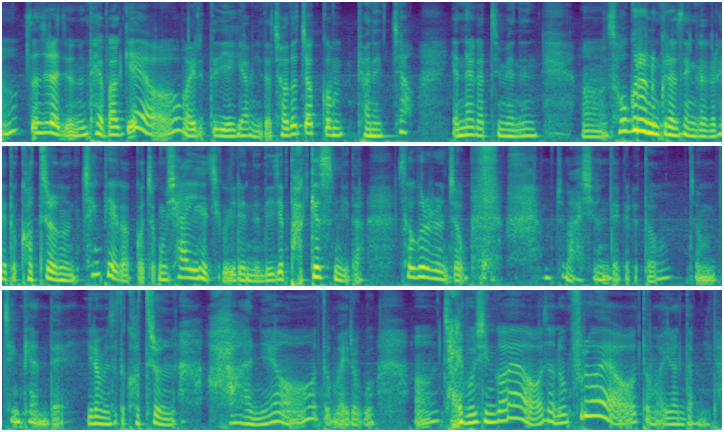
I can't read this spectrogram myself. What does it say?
어? 선즈라디오는 대박이에요. 막 이랬더니 얘기합니다. 저도 조금 변했죠? 옛날 같으면은, 어, 속으로는 그런 생각을 해도 겉으로는 창피해갖고 조금 샤이해지고 이랬는데, 이제 바뀌었습니다. 속으로는 좀, 아, 좀 아쉬운데, 그래도. 좀 창피한데. 이러면서도 겉으로는, 아, 아니에요. 또 막 이러고, 어, 잘 보신 거예요. 저는 프로예요. 또 막 이런답니다.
